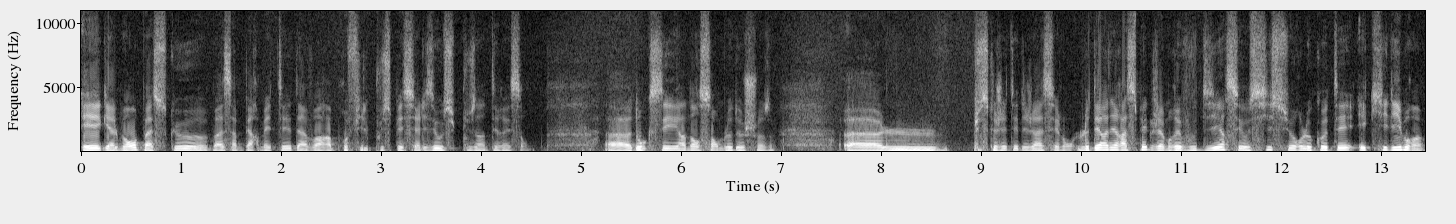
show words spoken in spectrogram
et également parce que bah, ça me permettait d'avoir un profil plus spécialisé, aussi plus intéressant. donc c'est un ensemble de choses puisque j'étais déjà assez long. Le dernier aspect que j'aimerais vous dire, c'est aussi sur le côté équilibre.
